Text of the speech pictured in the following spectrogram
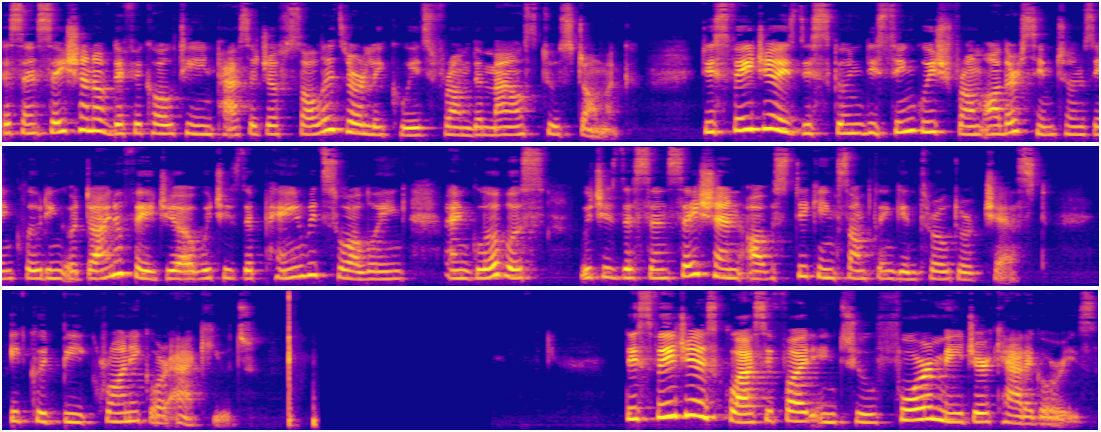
a sensation of difficulty in passage of solids or liquids from the mouth to stomach. Dysphagia is distinguished from other symptoms including odynophagia, which is the pain with swallowing, and globus, which is the sensation of sticking something in throat or chest. It could be chronic or acute. Dysphagia is classified into four major categories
